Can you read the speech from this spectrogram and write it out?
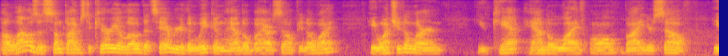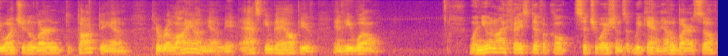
allows us sometimes to carry a load that's heavier than we can handle by ourselves. You know why? He wants you to learn you can't handle life all by yourself. He wants you to learn to talk to him, to rely on him. Ask him to help you, and he will. When you and I face difficult situations that we can't handle by ourselves,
